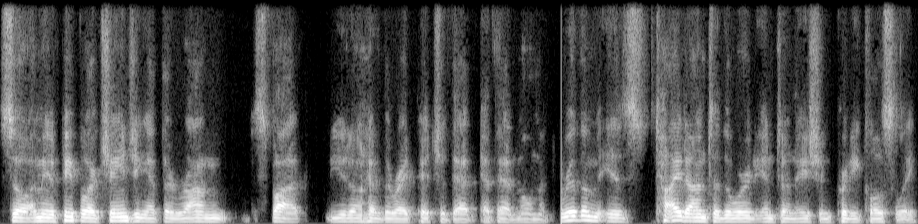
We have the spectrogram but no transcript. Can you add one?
So, I mean, if people are changing at the wrong spot, you don't have the right pitch at that at that moment. Rhythm is tied onto the word intonation pretty closely.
